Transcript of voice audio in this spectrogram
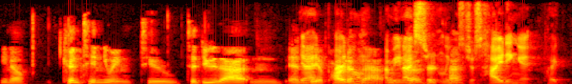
you know, continuing to to do that and and yeah, be a part of that. I mean, I certainly was just hiding it. Like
